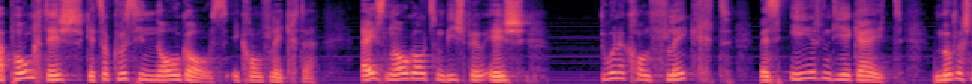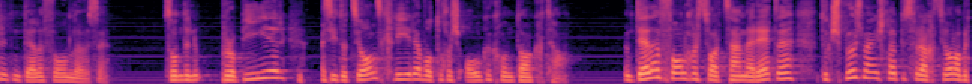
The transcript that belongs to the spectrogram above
Ein Punkt ist, es gibt so gewisse No-Gos in Konflikten. Ein No-Go zum Beispiel ist, du einen Konflikt, wenn es irgendwie geht, möglichst nicht am Telefon lösen sondern probier eine Situation zu kreieren, wo du Augenkontakt haben kannst. Am Telefon kannst du zwar zusammen reden, du spürst manchmal etwas für Aktion, aber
